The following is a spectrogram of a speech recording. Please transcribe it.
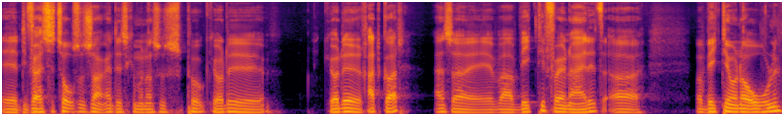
øh, de første to sæsoner, det skal man også huske på, gjorde det, gjorde det ret godt. Altså øh, var vigtig for United, og var vigtig under Ole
